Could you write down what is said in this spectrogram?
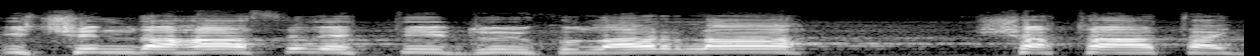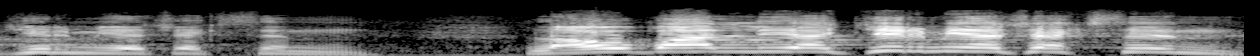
içinde hasıl ettiği duygularla şataata girmeyeceksin. Lauballiye girmeyeceksin.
